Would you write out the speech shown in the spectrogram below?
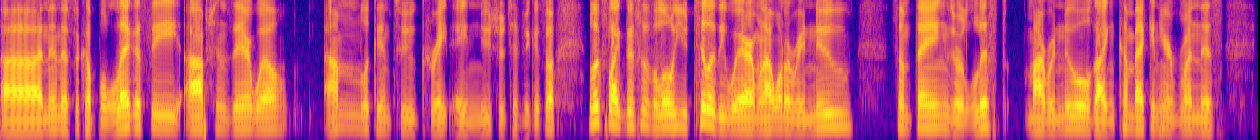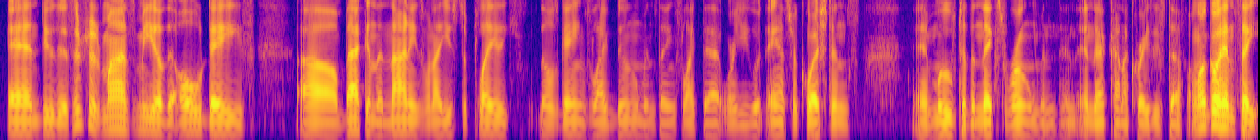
uh, and then there's a couple legacy options there. Well, I'm looking to create a new certificate. So it looks like this is a little utility where when I want to renew some things or list my renewals, I can come back in here and run this and do this. This reminds me of the old days uh, back in the 90s when I used to play those games like Doom and things like that where you would answer questions and move to the next room and, and, and that kind of crazy stuff. I'm going to go ahead and say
